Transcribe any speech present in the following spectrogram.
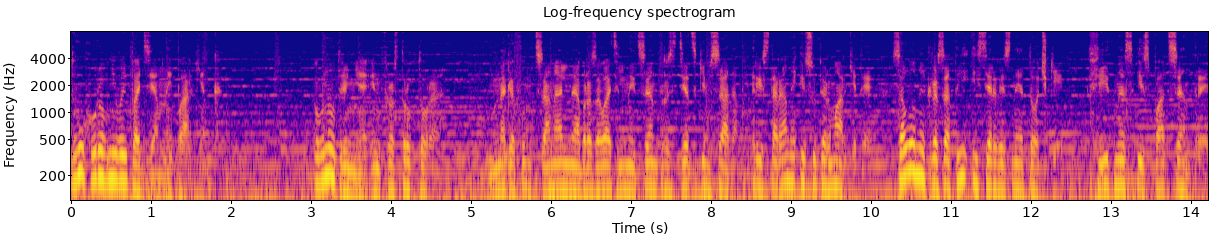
Двухуровневый подземный паркинг. Внутренняя инфраструктура. Многофункциональный образовательный центр с детским садом, рестораны и супермаркеты, салоны красоты и сервисные точки, фитнес и спа-центры.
